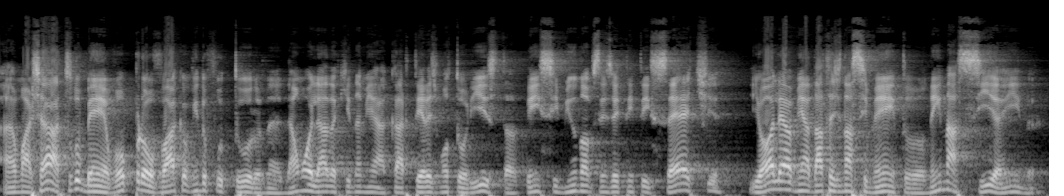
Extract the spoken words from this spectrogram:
Aí o Martin, ah, tudo bem, eu vou provar que eu vim do futuro, né? Dá uma olhada aqui na minha carteira de motorista, vence 1987, e olha a minha data de nascimento, nem nasci ainda.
